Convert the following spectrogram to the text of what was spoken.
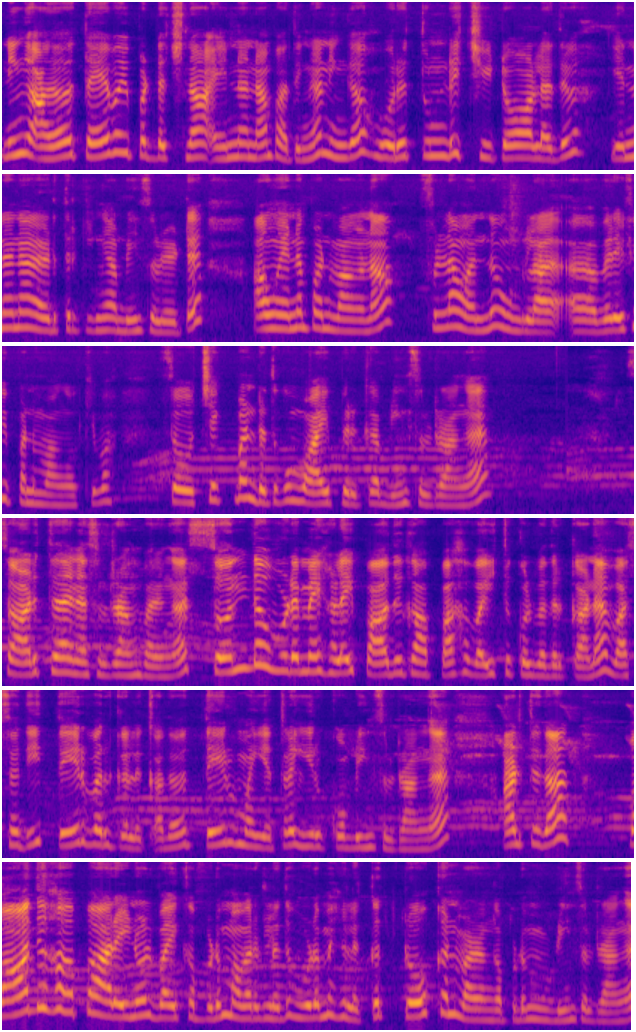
நீங்கள் அதாவது தேவைப்பட்டுச்சுன்னா என்னென்னா பார்த்தீங்கன்னா நீங்கள் ஒரு துண்டு சீட்டோ அல்லது என்னென்ன எடுத்திருக்கீங்க அப்படின்னு சொல்லிட்டு அவங்க என்ன பண்ணுவாங்கன்னா ஃபுல்லாக வந்து உங்களை வெரிஃபை பண்ணுவாங்க ஓகேவா ஸோ செக் பண்ணுறதுக்கும் வாய்ப்பு இருக்குது அப்படின்னு சொல்கிறாங்க ஸோ அடுத்ததாக என்ன சொல்கிறாங்க பாருங்கள் சொந்த உடைமைகளை பாதுகாப்பாக வைத்துக்கொள்வதற்கான வசதி தேர்வர்களுக்கு அதாவது தேர்வு மையத்தில் இருக்கும் அப்படின்னு சொல்கிறாங்க அடுத்ததாக பாதுகாப்பு அறையினுள் வைக்கப்படும் அவர்களது உடைமைகளுக்கு டோக்கன் வழங்கப்படும் அப்படின்னு சொல்கிறாங்க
